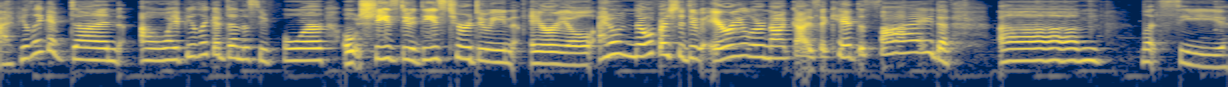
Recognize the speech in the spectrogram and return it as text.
I feel like I've done, oh, I feel like I've done this before. Oh, she's doing, these two are doing Ariel. I don't know if I should do Ariel or not, guys. I can't decide. Um, let's see.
